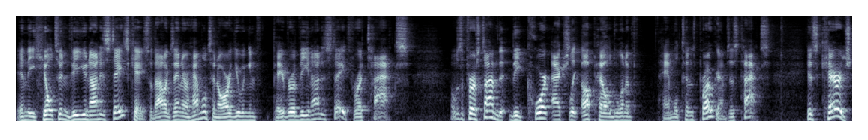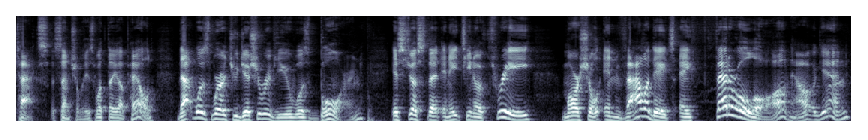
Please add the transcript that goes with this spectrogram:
in the Hylton v. United States case with Alexander Hamilton arguing in favor of the United States for a tax. That was the first time that the court actually upheld one of Hamilton's programs, his tax. His carriage tax, essentially, is what they upheld. That was where judicial review was born. It's just that in 1803, Marshall invalidates a federal law. Now, again,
